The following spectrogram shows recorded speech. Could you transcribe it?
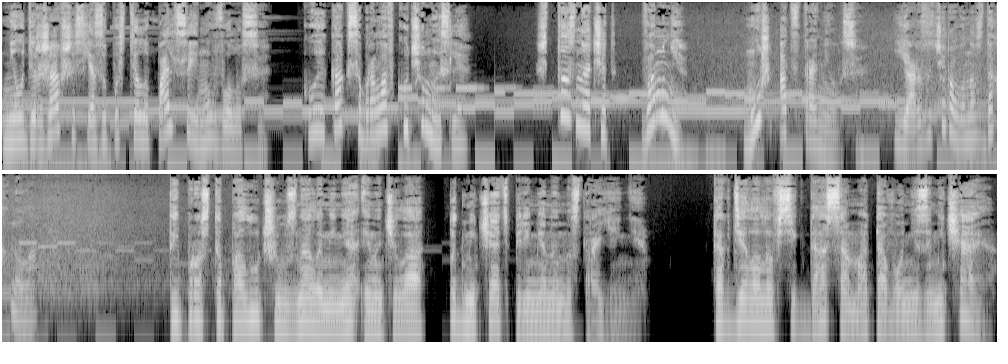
Не удержавшись, я запустила пальцы ему в волосы. Кое-как собрала в кучу мысли. Что значит «во мне»? Муж отстранился. Я разочарованно вздохнула. Ты просто получше узнала меня и начала подмечать перемены настроения как делала всегда, сама того не замечая.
